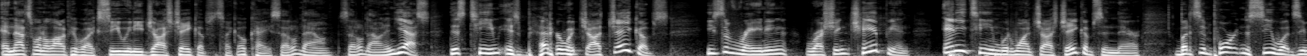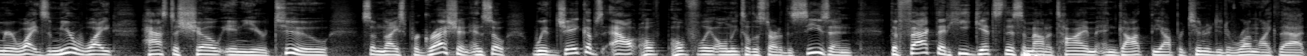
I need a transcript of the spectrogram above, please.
and that's when a lot of people are like, "See, we need Josh Jacobs." It's like, okay, settle down, settle down. And yes, this team is better with Josh Jacobs. He's the reigning rushing champion. Any team would want Josh Jacobs in there, but it's important to see what Zamir White. Zamir White has to show in year two some nice progression. And so with Jacobs out, ho- hopefully only till the start of the season, the fact that he gets this amount of time and got the opportunity to run like that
